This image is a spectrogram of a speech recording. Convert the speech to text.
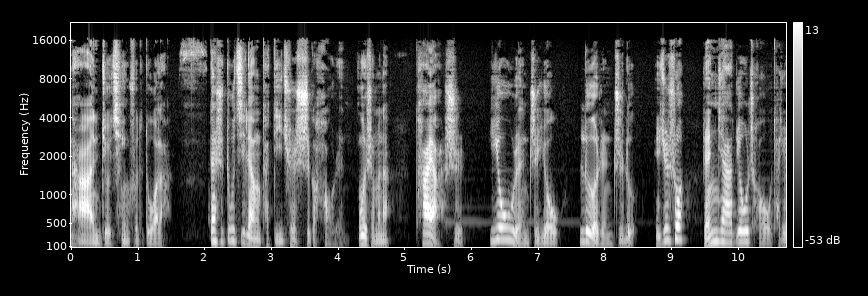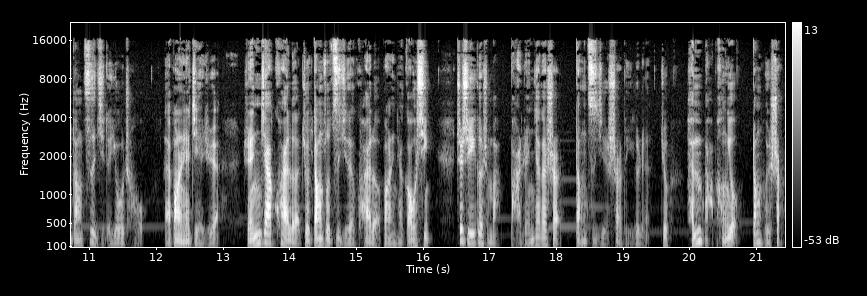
那就轻浮的多了，但是杜季良他的确是个好人，为什么呢？他呀是忧人之忧，乐人之乐，也就是说，人家忧愁他就当自己的忧愁来帮人家解决，人家快乐就当做自己的快乐帮人家高兴，这是一个什么？把人家的事儿当自己的事儿的一个人，就很把朋友当回事儿。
